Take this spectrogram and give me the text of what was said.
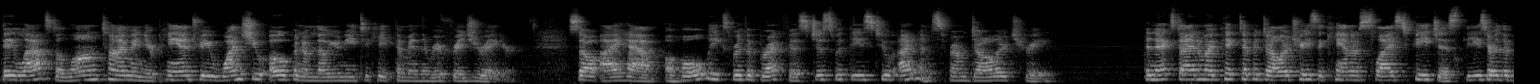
They last a long time in your pantry. Once you open them though, you need to keep them in the refrigerator. So I have a whole week's worth of breakfast just with these two items from Dollar Tree. The next item I picked up at Dollar Tree is a can of sliced peaches. These are the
